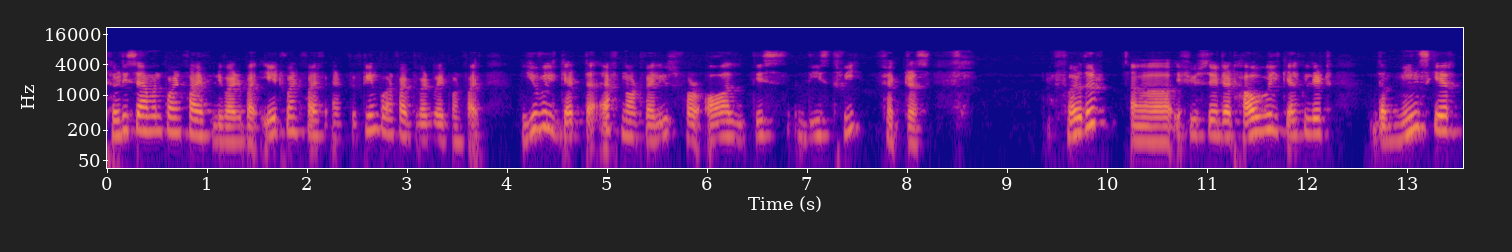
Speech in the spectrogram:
37.5 divided by 8.5 and 15.5 divided by 8.5. You will get the F naught values for all this, these three factors. Further, uh, if you say that how we will calculate the mean square,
